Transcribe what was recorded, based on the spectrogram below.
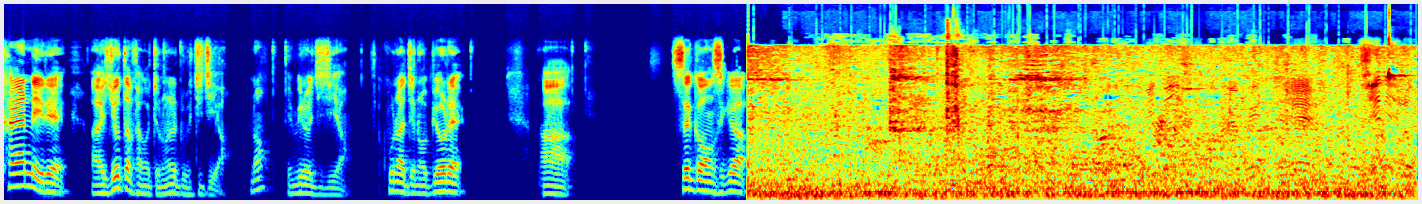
ခန်းနေတဲ့အာရုပ်သံဖန်ကိုကျွန်တော်တို့ကြည့်ကြည့်အောင်နော်တင်ပြီးတော့ကြည့်ကြည့်အောင်ခုနကျွန်တော်ပြောတဲ့အာ စက်ကောင်စီကရင်းတယ်လို့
